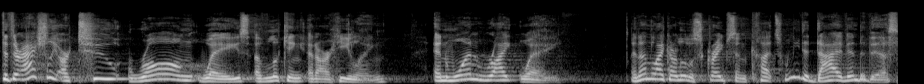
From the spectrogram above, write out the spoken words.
that there actually are two wrong ways of looking at our healing and one right way. And unlike our little scrapes and cuts, we need to dive into this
